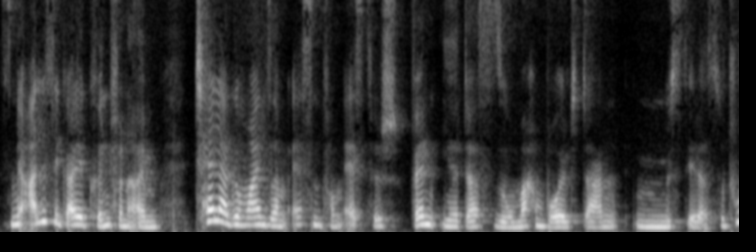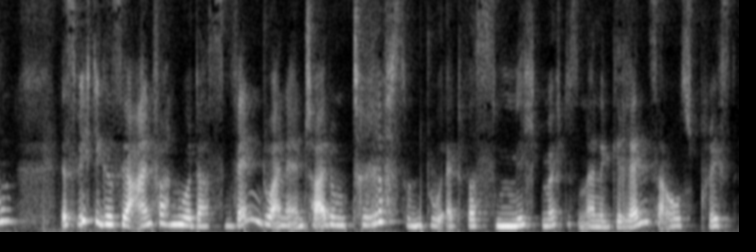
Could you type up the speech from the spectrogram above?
Ist mir alles egal. Ihr könnt von einem Teller gemeinsam essen vom Esstisch. Wenn ihr das so machen wollt, dann müsst ihr das so tun. Das Wichtige ist ja einfach nur, dass wenn du eine Entscheidung triffst und du etwas nicht möchtest und eine Grenze aussprichst,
